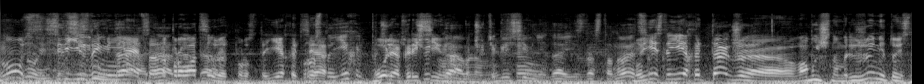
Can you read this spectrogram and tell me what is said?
Ну, стиль интенсивнее, езды да, меняется, да, она да, провоцирует просто ехать да. Просто э, ехать более чуть-чуть, агрессивно. да, блин, чуть агрессивнее, да, езда становится. Но если ехать также в обычном режиме, то есть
